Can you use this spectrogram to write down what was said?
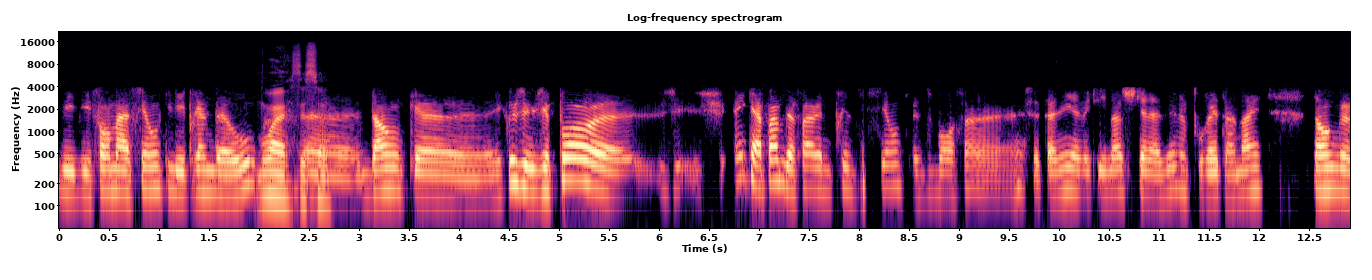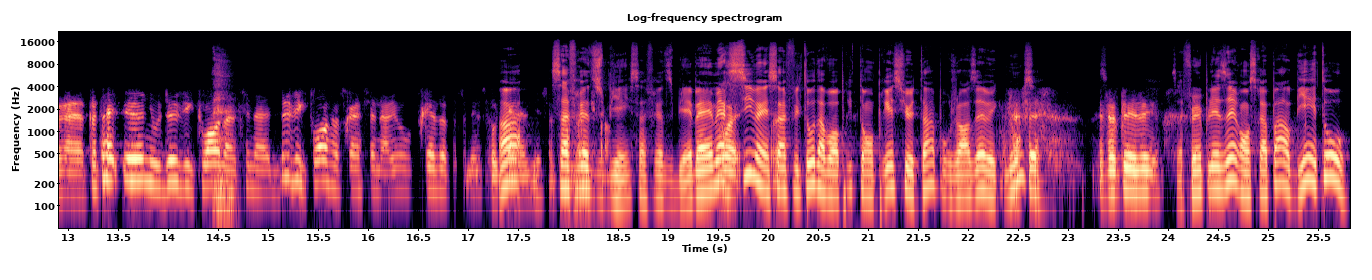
des, des, formations qui les prennent de haut. Ouais, c'est ça. Donc, euh, écoute, j'ai pas, je suis incapable de faire une prédiction qui a du bon sens euh, cette année avec les matchs canadiens, pour être honnête. Donc, euh, peut-être une ou deux victoires dans le scénario. Deux victoires, ce serait un scénario très optimiste pour le ah, Canadien. Ça, ferait du bien, ça ferait du bien. Ben, merci Vincent Filto d'avoir pris ton précieux temps pour jaser avec nous. Ça fait, plaisir. Ça fait un plaisir. On se reparle bientôt.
